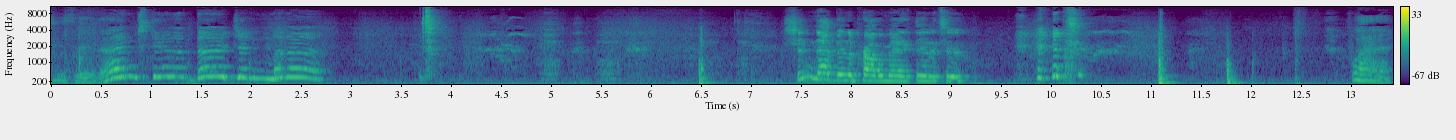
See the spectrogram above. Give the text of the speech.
She said, I'm still a virgin, mother. Shouldn't that have been the problematic theater too? Why?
